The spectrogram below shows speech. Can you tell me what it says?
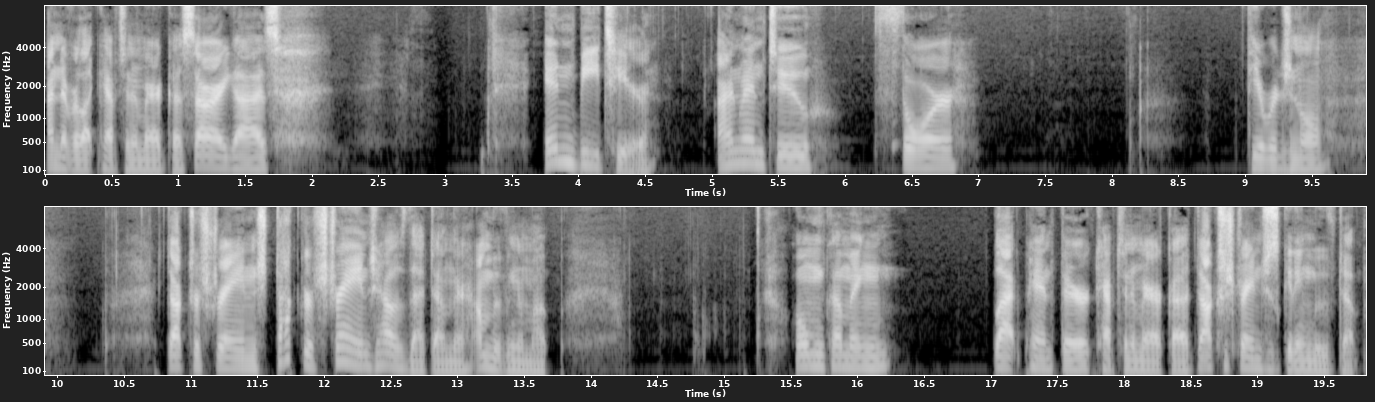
I never liked Captain America. Sorry, guys. In B tier, Iron Man 2, Thor, the original, Doctor Strange. Doctor Strange, how is that down there? I'm moving him up. Homecoming, Black Panther, Captain America. Doctor Strange is getting moved up.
